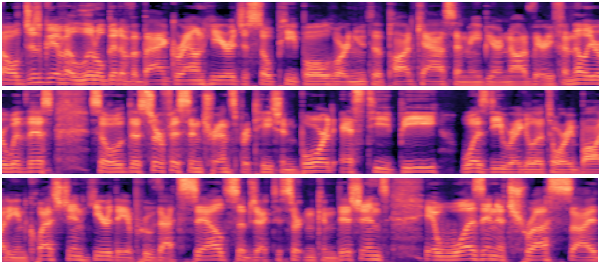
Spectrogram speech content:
I'll just give a little bit of a background here, just so people who are new to the podcast and maybe are not very familiar with this. So, the Surface and Transportation Board (STB) was the regulatory body in question. Here, they approved that sale subject to certain conditions. It was in a trust. I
